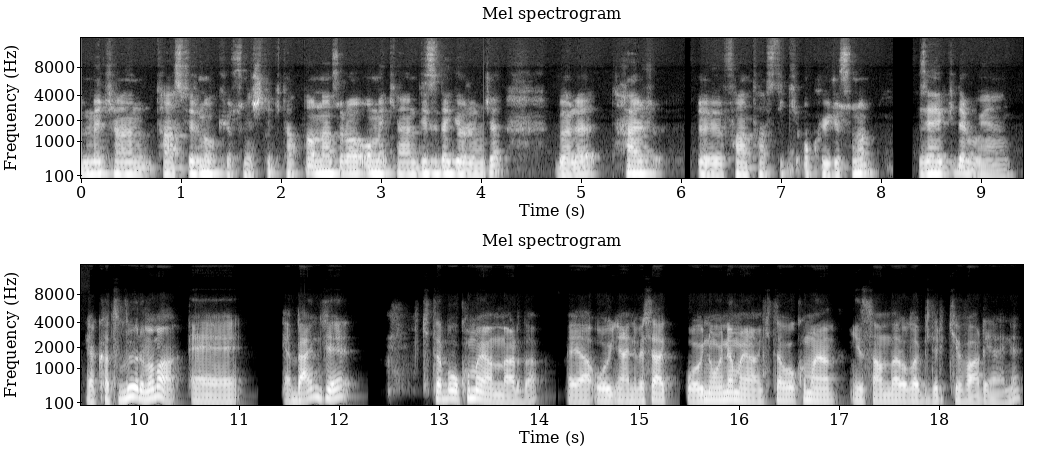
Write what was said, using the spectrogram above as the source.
mekânın tasvirini okuyorsun işte kitapta. Ondan sonra o mekânı dizide görünce böyle her, eee, fantastik okuyucusunun zevkidir bu yani. Ya, katılıyorum ama, eee, ya, bence kitabı okumayanlar da veya oyun yani mesela oyun oynamayan, kitabı okumayan insanlar olabilir ki var yani.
